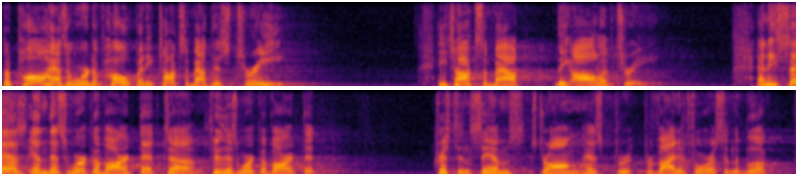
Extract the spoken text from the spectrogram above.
But Paul has a word of hope, and he talks about this tree. He talks about the olive tree. And he says in this work of art that, uh, through this work of art that Kristen Sims Strong has pr- provided for us in the book,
